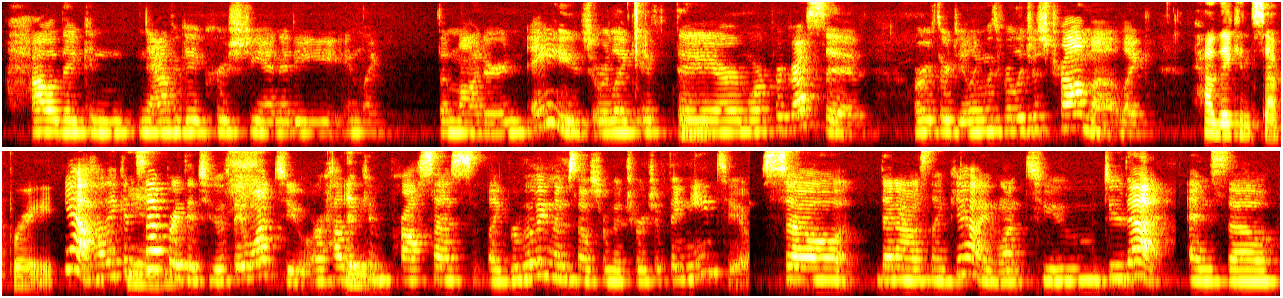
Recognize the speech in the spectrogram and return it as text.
how they can navigate Christianity in like the modern age or like if they mm-hmm. are more progressive or if they're dealing with religious trauma like How they can separate. yeah how they can Yeah. separate the two if they want to or how they can process like removing themselves from the church if they need to so then i was like yeah i want to do that and so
